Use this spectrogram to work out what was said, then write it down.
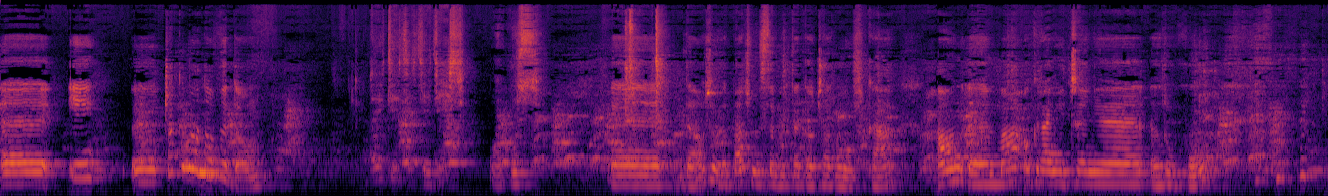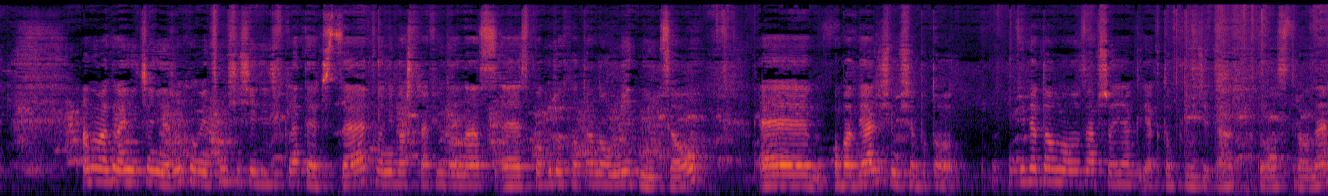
E, I e, czeka na nowy dom. Cześć, cześć, cześć. Łabuś. E, Dobrze, zobaczmy sobie tego czarnuszka. On e, ma ograniczenie ruchu. On ma ograniczenie ruchu, więc musi siedzieć w klateczce, ponieważ trafił do nas e, z pogruchotaną miednicą. E, Obawialiśmy się, bo to nie wiadomo zawsze jak, jak to pójdzie, tak, w którą stronę.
